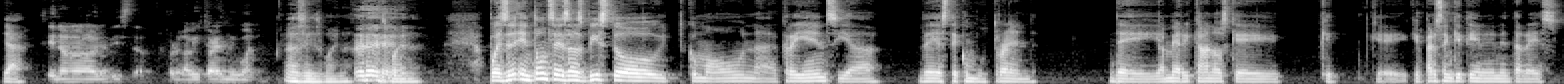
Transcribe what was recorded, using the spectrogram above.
ya. Sí, no, no, no lo había visto, pero la victoria es muy buena. Así es buena, es buena. Pues eh, entonces has visto como una creencia de este como trend de americanos que, que, que, que parecen que tienen interés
